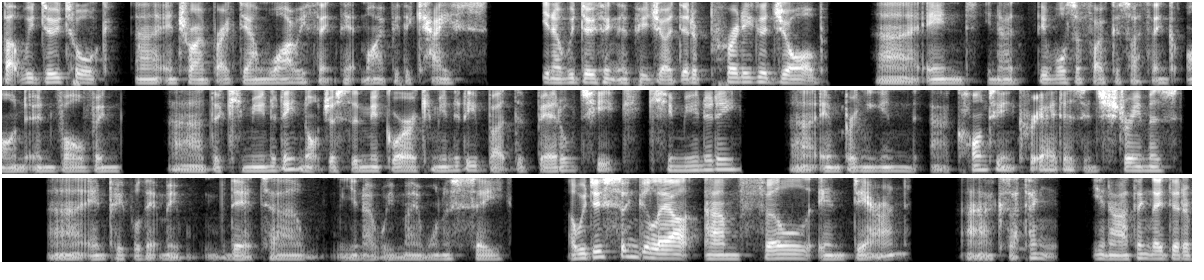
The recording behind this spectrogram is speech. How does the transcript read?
but we do talk and try and break down why we think that might be the case you know, we do think that PGI did a pretty good job. Uh, and, you know, there was a focus, I think, on involving uh, the community, not just the MechWarrior community, but the BattleTech community, uh, and bringing in uh, content creators and streamers uh, and people that may, that uh, you know we may want to see. we do single out um, Phil and Darren because I think you know I think they did a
